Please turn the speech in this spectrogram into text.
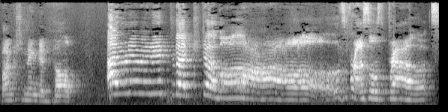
functioning adult. I don't even eat vegetables! Brussels sprouts!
